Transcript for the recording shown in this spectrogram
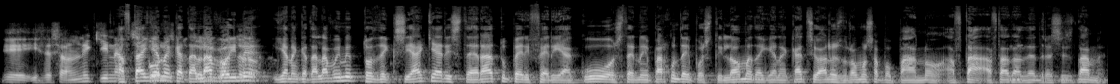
ε, η Θεσσαλονίκη είναι Αυτά για να, καταλάβω είναι, για να καταλάβω είναι το δεξιά και αριστερά του περιφερειακού ώστε να υπάρχουν τα υποστηλώματα για να κάτσει ο άλλος δρόμος από πάνω. Αυτά, αυτά τα δέντρα συζητάμε.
